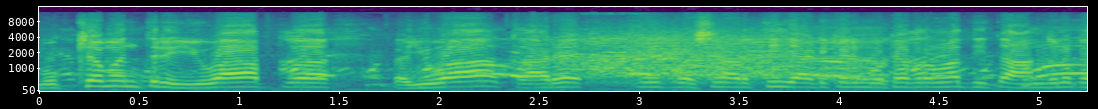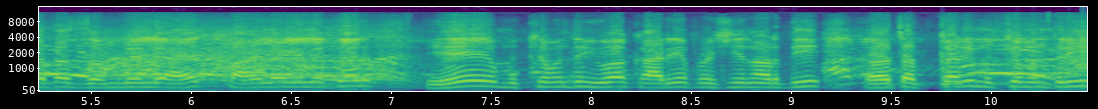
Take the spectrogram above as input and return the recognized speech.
मुख्यमंत्री युवा प- युवा कार्य प्रशिक्षणार्थी या ठिकाणी मोठ्या प्रमाणात इथं आंदोलक करता जमलेले आहेत. पाहायला गेलं तर हे मुख्यमंत्री युवा कार्य प्रशिक्षणार्थी तत्कालीन मुख्यमंत्री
